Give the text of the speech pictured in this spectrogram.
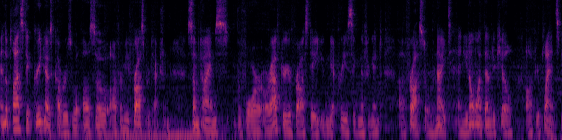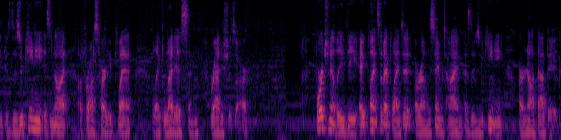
And the plastic greenhouse covers will also offer me frost protection. Sometimes before or after your frost date, you can get pretty significant uh, frost overnight, and you don't want them to kill off your plants because the zucchini is not a frost hardy plant like lettuce and radishes are. Fortunately, the eggplants that I planted around the same time as the zucchini are not that big.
